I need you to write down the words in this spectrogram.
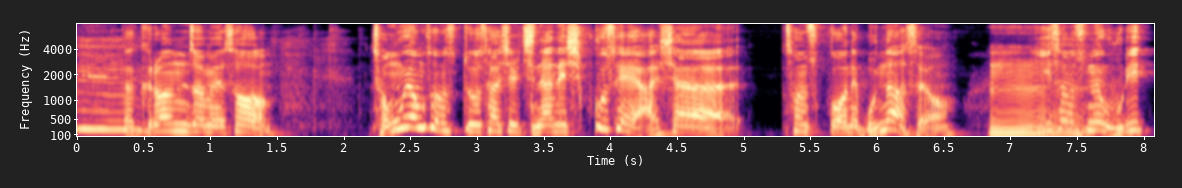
음. 그러니까 그런 점에서 정우영 선수도 사실 지난해 19세 아시아 선수권에 못 나왔어요. 음. 이 선수는 우리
